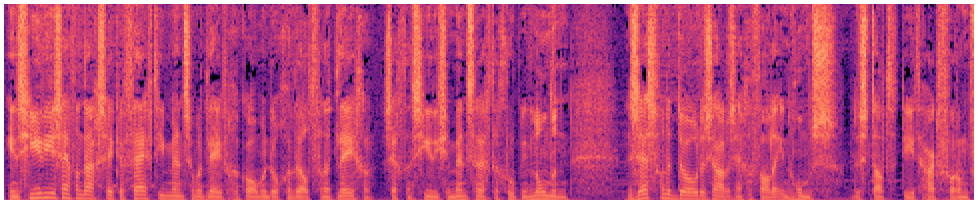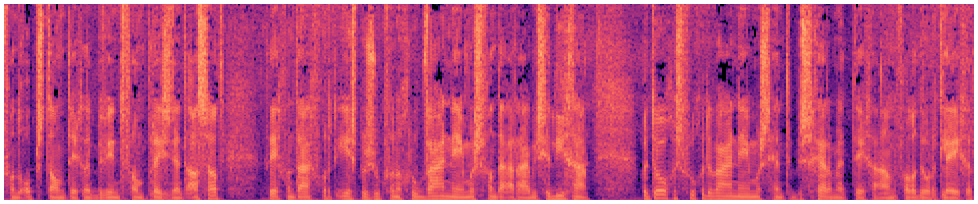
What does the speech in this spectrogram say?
In Syrië zijn vandaag zeker 15 mensen om het leven gekomen door geweld van het leger, zegt een Syrische mensenrechtengroep in Londen. Zes van de doden zouden zijn gevallen in Homs, de stad die het hart vormt van de opstand tegen het bewind van president Assad, kreeg vandaag voor het eerst bezoek van een groep waarnemers van de Arabische Liga. Betogers vroegen de waarnemers hen te beschermen tegen aanvallen door het leger.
